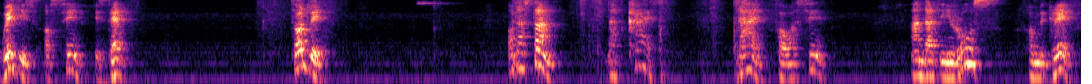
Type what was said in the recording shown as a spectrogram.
wages of sin is death. Thirdly, understand that Christ died for our sin and that he rose from the grave.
